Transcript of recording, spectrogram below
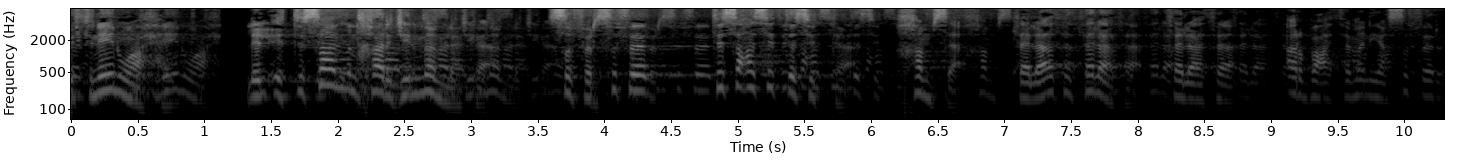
اثنين واحد. للاتصال من خارج المملكة. صفر صفر تسعة ستة ستة خمسة ثلاثة ثلاثة ثلاثة أربعة ثمانية صفر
